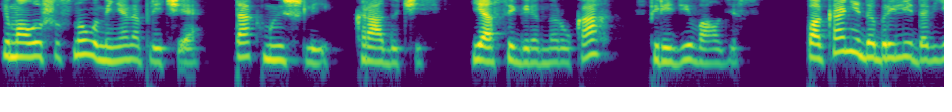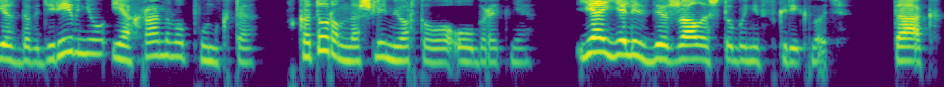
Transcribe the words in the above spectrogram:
и малыш уснул у меня на плече. Так мы и шли, крадучись. Я с Игорем на руках, впереди Валдис. Пока не добрели до въезда в деревню и охранного пункта, в котором нашли мертвого оборотня. Я еле сдержалась, чтобы не вскрикнуть. «Так»,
